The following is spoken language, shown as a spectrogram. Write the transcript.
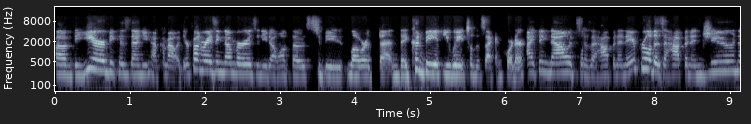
of the year because then you have come out with your fundraising numbers and you don't want those to be lower than they could be if you wait till the second quarter. I think now it's does it happen in April? Does it happen in June?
